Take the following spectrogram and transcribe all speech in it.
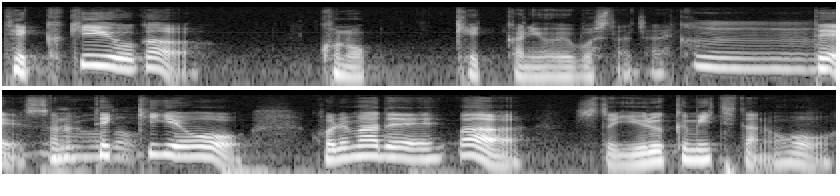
テック企業がこの結果に及ぼしたんじゃないか。でそのテック企業をこれまではちょっと緩く見てたのを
